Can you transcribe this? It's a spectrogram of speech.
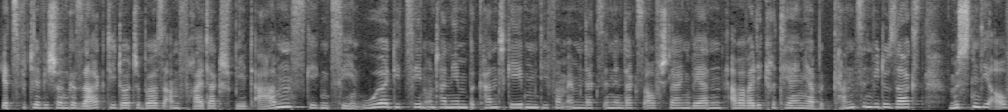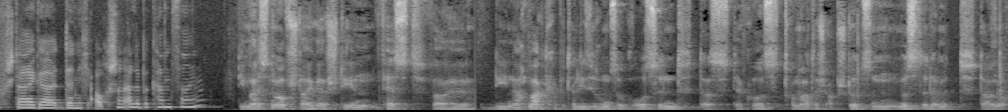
Jetzt wird ja, wie schon gesagt, die Deutsche Börse am Freitag spät abends gegen 10 Uhr die zehn Unternehmen bekannt geben, die vom MDAX in den DAX aufsteigen werden. Aber weil die Kriterien ja bekannt sind, wie du sagst, müssten die Aufsteiger denn nicht auch schon alle bekannt sein? Die meisten Aufsteiger stehen fest, weil die nach Marktkapitalisierung so groß sind, dass der Kurs dramatisch abstürzen müsste, damit da noch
